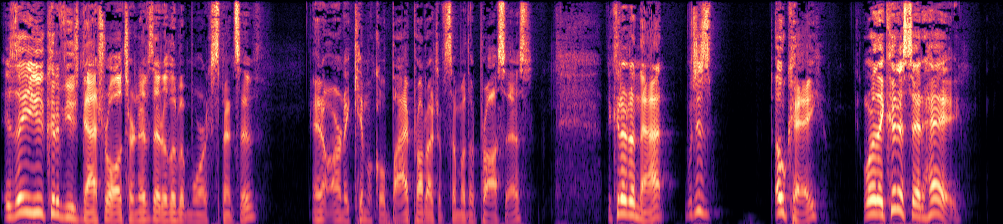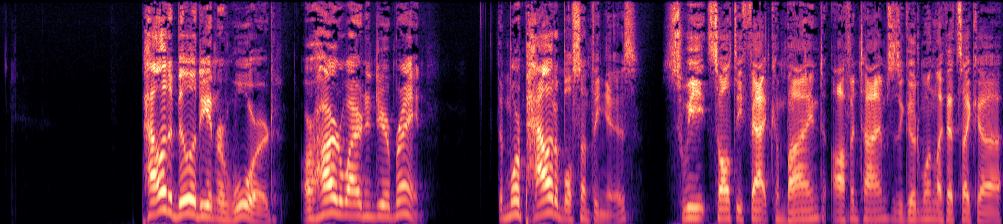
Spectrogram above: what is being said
is that you could have used natural alternatives that are a little bit more expensive and aren't a chemical byproduct of some other process. They could have done that, which is okay. Or they could have said, hey, palatability and reward are hardwired into your brain. The more palatable something is, sweet, salty, fat combined, oftentimes is a good one. Like that's like a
